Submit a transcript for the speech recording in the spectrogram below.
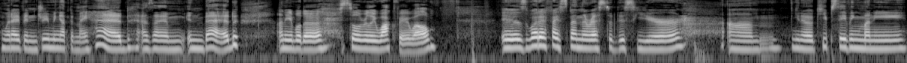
what I've been dreaming up in my head as I'm in bed, unable to still really walk very well, is what if I spend the rest of this year, um, you know, keep saving money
